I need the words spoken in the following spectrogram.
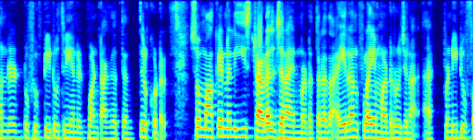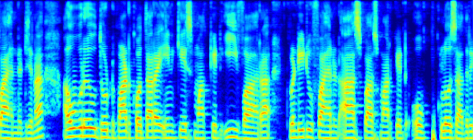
hundred to fifty to three hundred point ಆಗುತ್ತೆ ಅಂತ ತಿಳ್ಕೊಟ್ರೆ. ಸೊ ಮಾರ್ಕೆಟ್ನಲ್ಲಿ ಈ ಸ್ಟ್ರಾಡಲ್ ಜನ ಏನು ಮಾಡಿರ್ತಾರೆ ಅದು ಐರನ್ ಫ್ಲೈ ಮಾಡಿರೋ ಜನ ಟ್ವೆಂಟಿ ಟು ಫೈವ್ ಹಂಡ್ರೆಡ್ ಜನ, ಅವರು ದುಡ್ಡು ಮಾಡ್ಕೋತಾರೆ. ಇನ್ ಕೇಸ್ ಮಾರ್ಕೆಟ್ ಈ ವಾರ ಟ್ವೆಂಟಿ ಟು ಫೈವ್ ಹಂಡ್ರೆಡ್ ಆಸ್ಪಾಸ್ ಮಾರ್ಕೆಟ್ ಓಪ್ ಕ್ಲೋಸ್ ಆದರೆ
